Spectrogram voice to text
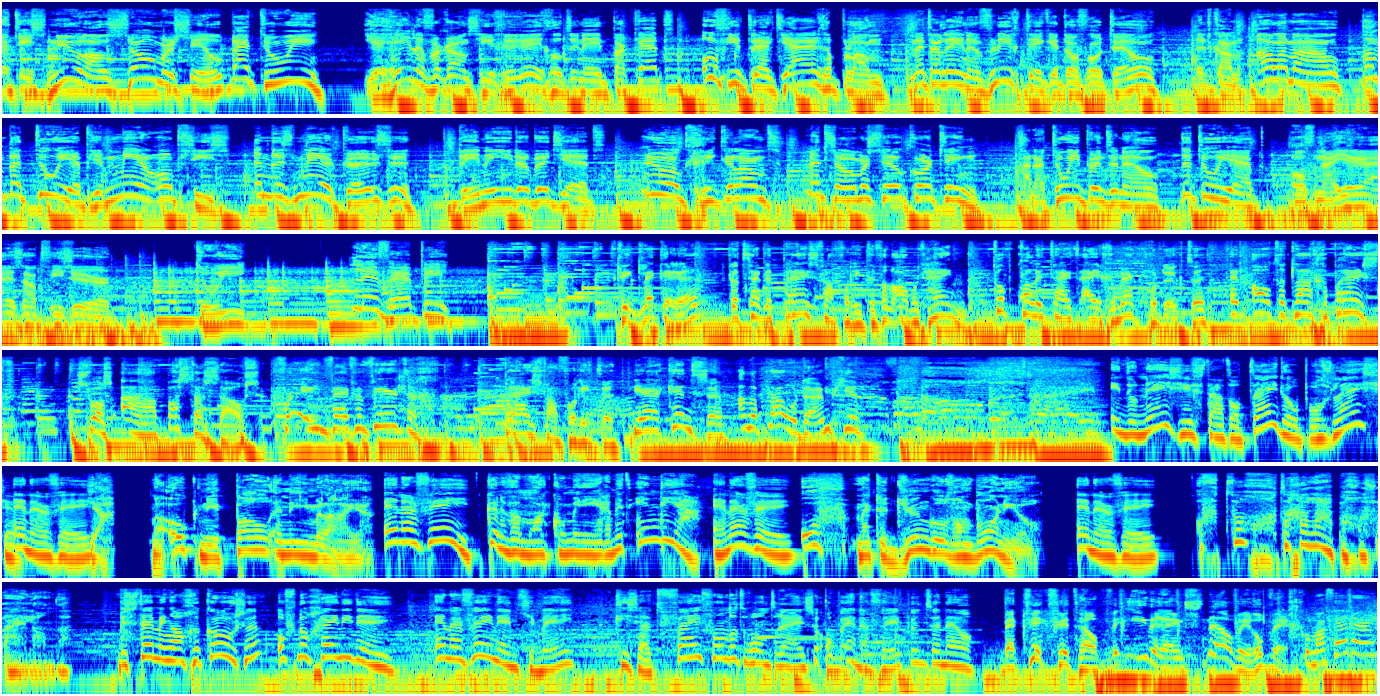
Het is nu al zomersale bij TUI. Je hele vakantie geregeld in één pakket? Of je trekt je eigen plan met alleen een vliegticket of hotel? Het kan allemaal, want bij TUI heb je meer opties en dus meer keuze binnen ieder budget. Nu ook Griekenland met zomersale korting. Ga naar toei.nl, de TUI-app of naar je reisadviseur. TUI. Live happy. Klinkt lekker, hè? Dat zijn de prijsfavorieten van Albert Heijn. Topkwaliteit eigen merkproducten en altijd laag geprijsd. Zoals AH pasta saus voor 1,45. Prijsfavorieten. Je herkent ze aan het blauwe duimpje. Indonesië staat al tijden op ons lijstje. NRV. Ja, maar ook Nepal en de Himalaya. NRV. Kunnen we mooi combineren met India. NRV. Of met de jungle van Borneo. NRV. Of toch de Galapagoseilanden. Bestemming al gekozen of nog geen idee? NRV neemt je mee. Kies uit 500 rondreizen op nrv.nl. Bij QuickFit helpen we iedereen snel weer op weg. Kom maar verder.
